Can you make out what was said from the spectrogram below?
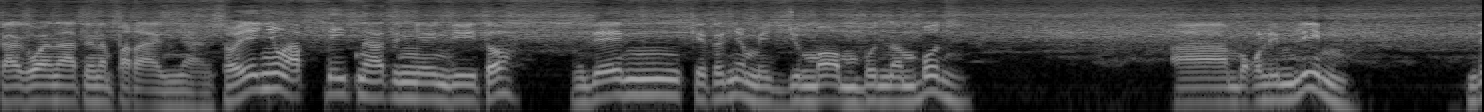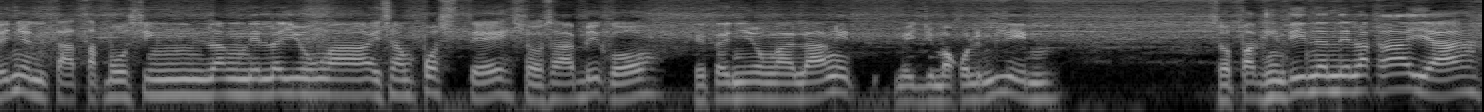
gagawa natin ng paraan yan. So yan yung update natin ngayon dito. And then, kita nyo, medyo maambon-ambon. Ah, makulimlim. And then yun, tatapusin lang nila yung ah, isang poste. So sabi ko, kita nyo yung ah, langit, medyo makulimlim. So pag hindi na nila kaya,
